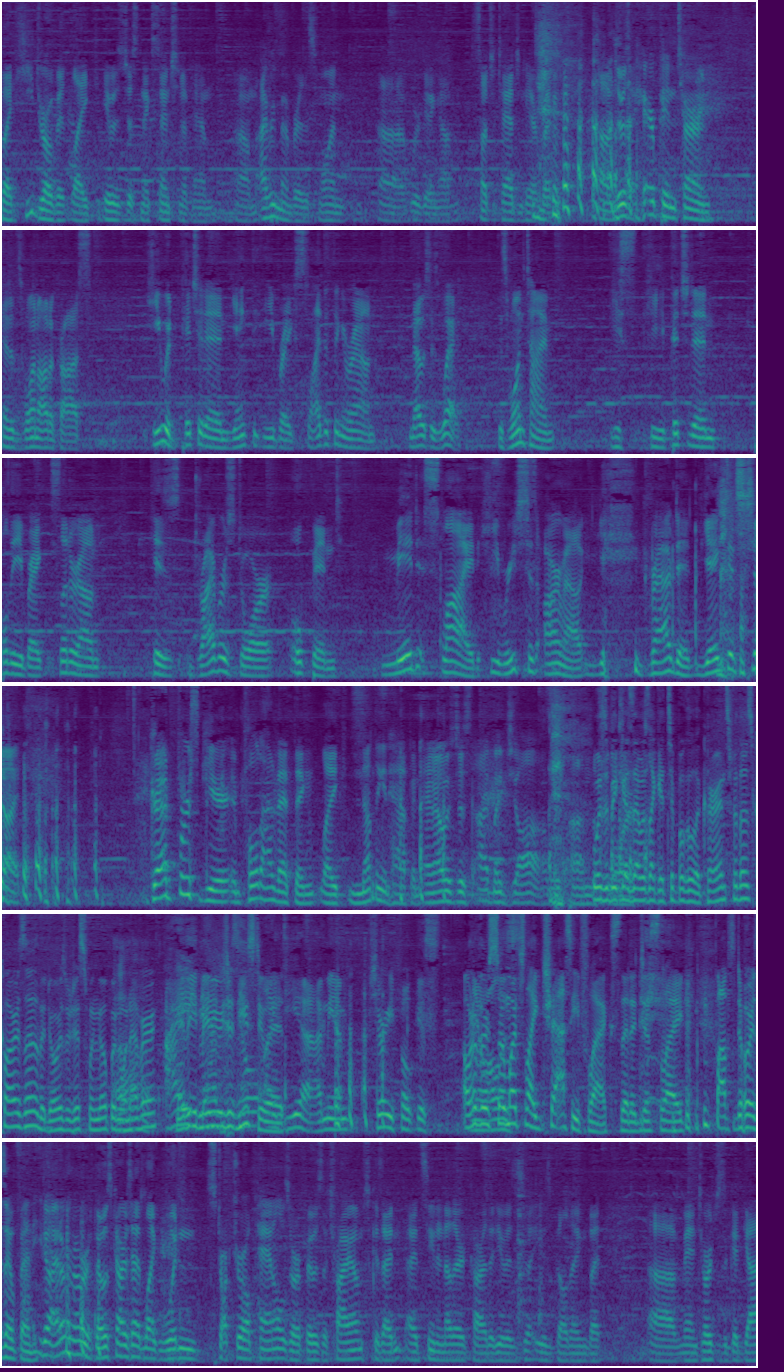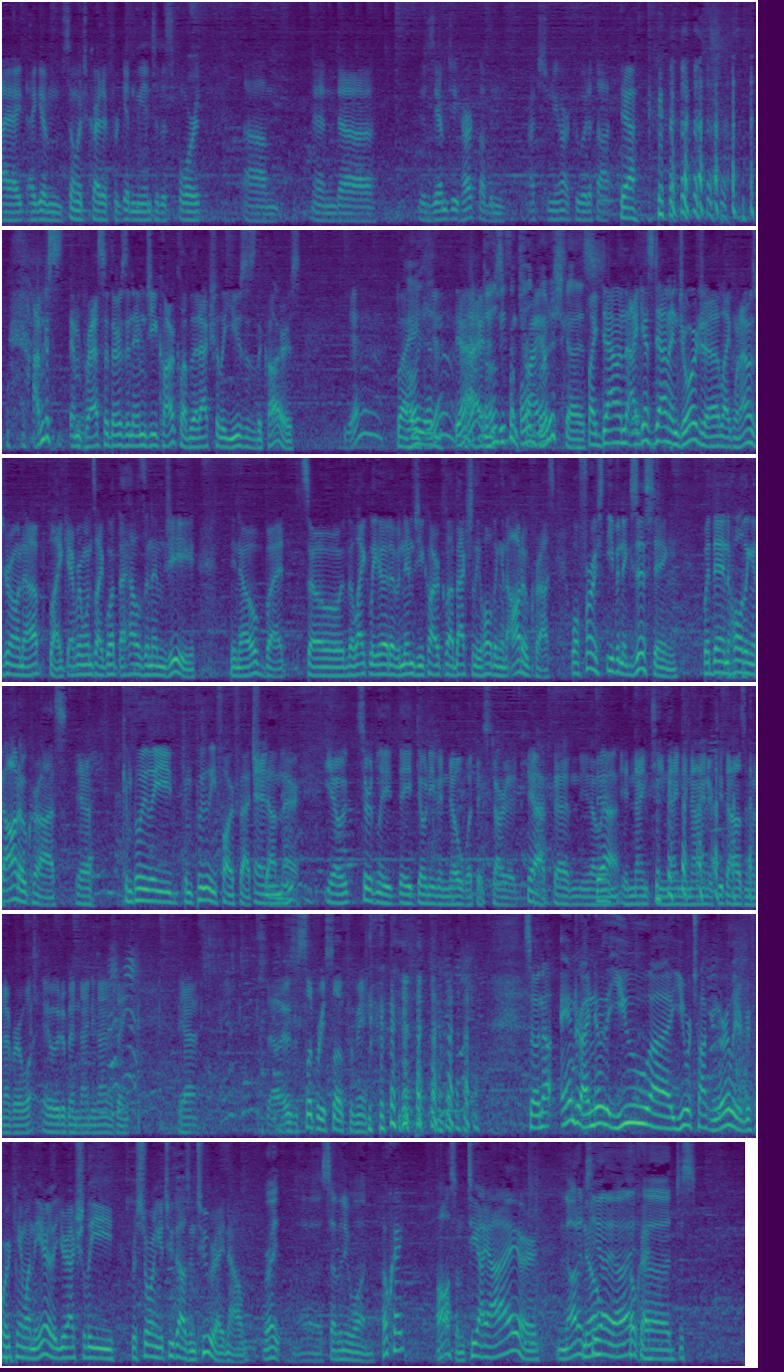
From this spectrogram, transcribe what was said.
but he drove it like it was just an extension of him. Um, I remember this one. Uh, we're getting on such a tangent here, but um, there was a hairpin turn into this one autocross. He would pitch it in, yank the e-brake, slide the thing around, and that was his way. This one time, he he pitched it in, pulled the e-brake, slid around. His driver's door opened mid slide. He reached his arm out, grabbed it, yanked it shut, grabbed first gear, and pulled out of that thing like nothing had happened. And I was just, I, my jaw was on. The Was it because that was like a typical occurrence for those cars though? The doors would just swing open whenever. I maybe maybe he was just no used to it. Yeah, I mean, I'm sure he focused. I wonder you if there's so his- much like chassis flex that it just like pops doors open. You know, I don't remember if those cars had like wooden structural panels or if it was the Triumphs because I I'd seen another car that he was uh, he was building. But uh, man, George is a good guy. I, I give him so much credit for getting me into the sport. Um, and uh, it was the MG Car Club in Rochester, New York. Who would have thought? Yeah. I'm just impressed that there's an MG car club that actually uses the cars. Yeah, Like, Oh, yeah. yeah, yeah, yeah. Those Decent old Triumphs. British guys. like down i guess down in georgia like when i was growing up like everyone's like what the hell's an mg you know but so the likelihood of an mg car club actually holding an autocross well first even existing but then holding an autocross, Yeah. completely, completely far fetched down there. you know, certainly they don't even know what they started Yeah. back then. You know, Yeah. in, in 1999 or 2000, whenever it, wa- it would have been 99, I think. Yeah. So it was a slippery slope for me. So now, Andrew, I know that you uh, you were talking earlier before we came on the air that you're actually restoring a 2002 right now. Right, uh, 71. Okay, awesome. TII or Not a No? TII. Okay. Uh, just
